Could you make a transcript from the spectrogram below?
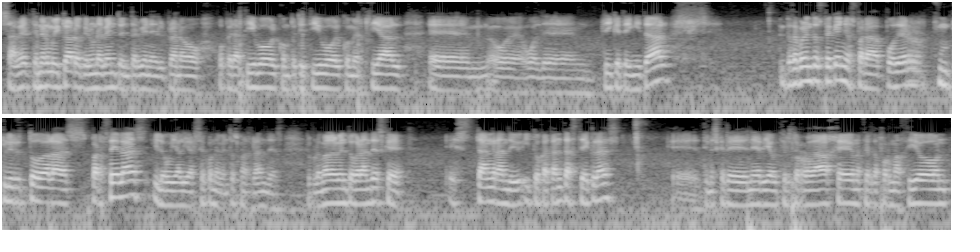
saber, tener muy claro que en un evento interviene el plano operativo, el competitivo, el comercial eh, o, el de ticketing y tal. Empezar por eventos pequeños para poder cumplir todas las parcelas y luego ya aliarse con eventos más grandes. El problema del evento grande es que es tan grande y toca tantas teclas que tienes que tener ya un cierto rodaje, una cierta formación,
